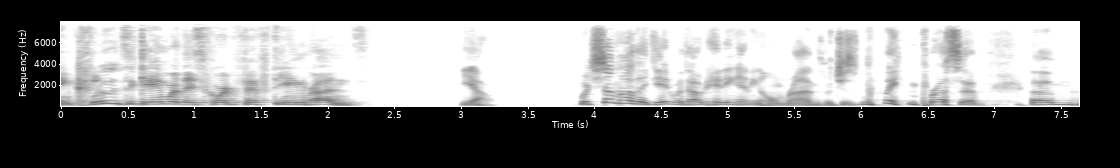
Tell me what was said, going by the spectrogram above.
Includes a game where they scored 15 runs. Yeah which somehow they did without hitting any home runs, which is really impressive. Um,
